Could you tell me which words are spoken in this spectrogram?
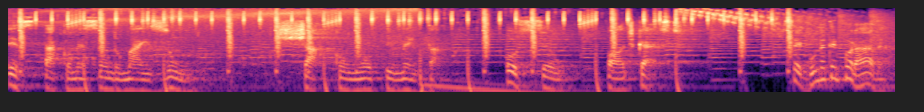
Está começando mais um Chá com o Pimenta, o seu podcast. Segunda temporada.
